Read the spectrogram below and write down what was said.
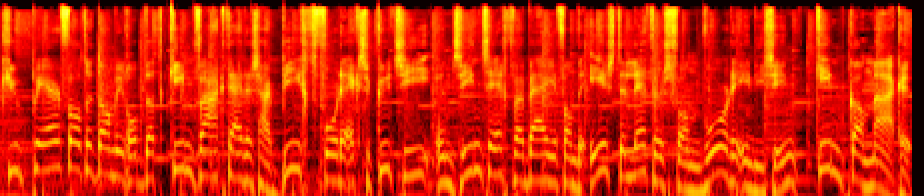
Cuper valt het dan weer op dat Kim vaak tijdens haar biecht voor de executie een zin zegt waarbij je van de eerste letters van woorden in die zin Kim kan maken.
